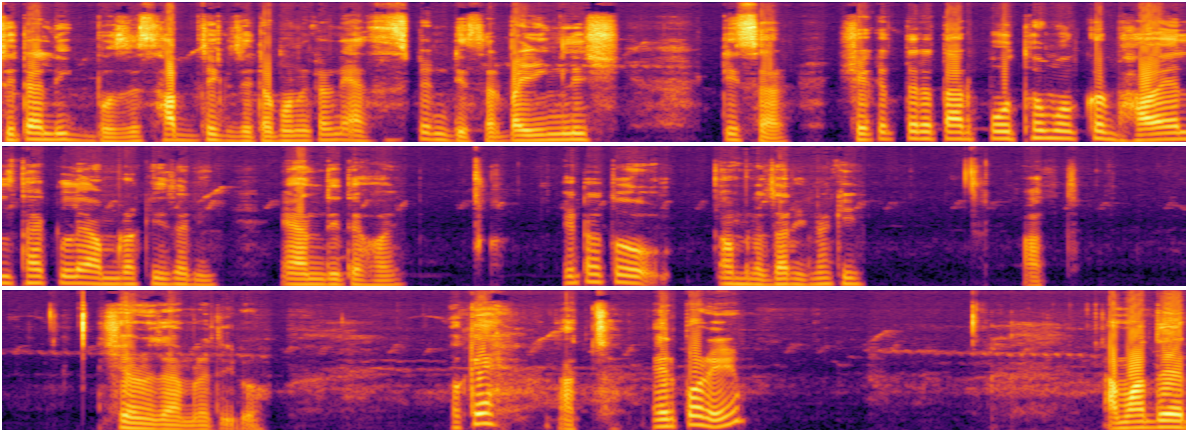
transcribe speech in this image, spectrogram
যেটা লিখব, যে সাবজেক্ট যেটা, মনে করেন অ্যাসিস্ট্যান্ট টিচার বা ইংলিশ টিচার সেক্ষেত্রে তার প্রথম অক্ষর ভাওয়েল থাকলে আমরা কি জানি অ্যান দিতে হয়। এটা তো আমরা জানি নাকি? আচ্ছা সে অনুযায়ী আমরা দিব। ওকে আচ্ছা এরপরে আমাদের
